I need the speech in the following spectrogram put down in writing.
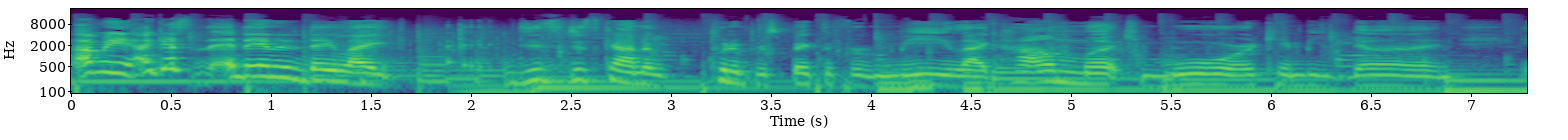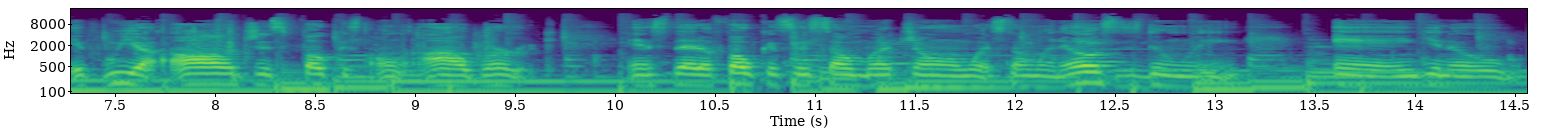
I mean, I guess at the end of the day, like, just just kind of put in perspective for me, like how much more can be done if we are all just focused on our work instead of focusing so much on what someone else is doing and you know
